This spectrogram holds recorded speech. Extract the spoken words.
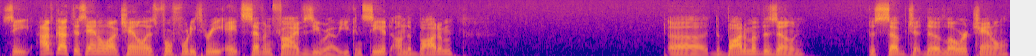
See, I've got this analog channel as 443.8750. You can see it on the bottom, uh, the bottom of the zone, the sub, the lower channel.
